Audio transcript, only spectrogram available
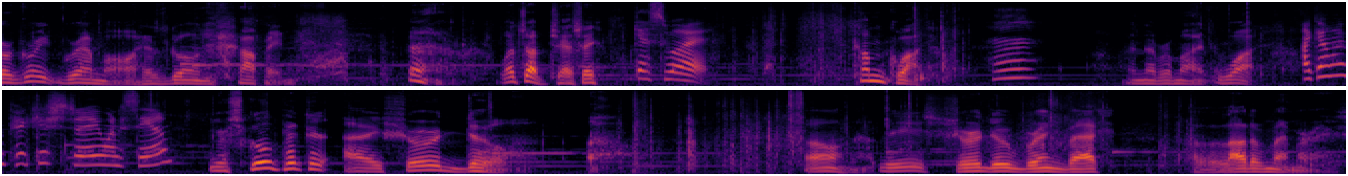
Your great grandma has gone shopping. What's up, Jesse? Guess what? Kumquat. Huh? Uh, never mind. What? I got my pictures today. Want to see them? Your school pictures? I sure do. Oh, these sure do bring back a lot of memories.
